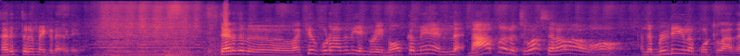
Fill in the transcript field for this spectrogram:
சரித்திரமே கிடையாது. தேர்தல் வைக்கக்கூடாதுன்னு எங்களுடைய நோக்கமே இல்லை. நாற்பது லட்ச ரூபா செலவாகும். அந்த பில்டிங்கில் போட்டுலாத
